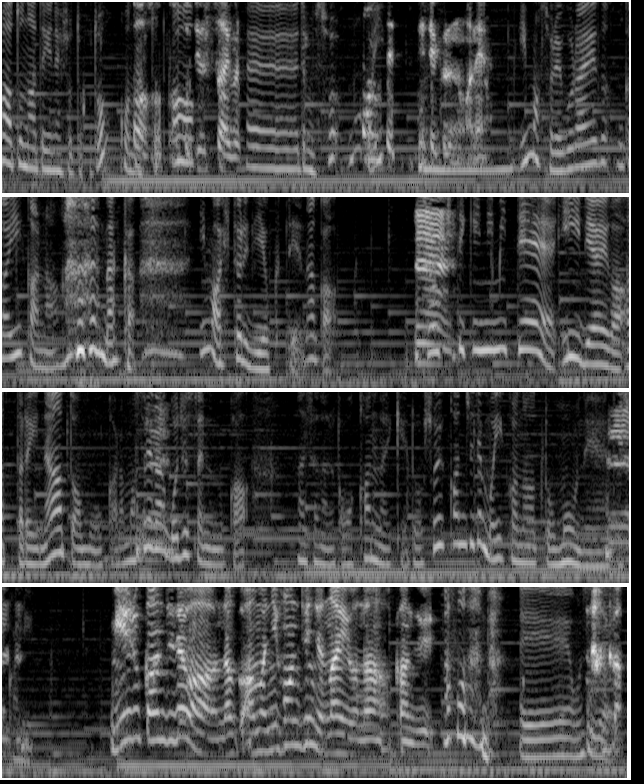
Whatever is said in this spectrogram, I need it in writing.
パートナー的な人ってこと？こそうそうあ50歳ぐらい。えー、でもそなんか出てくるのがね。うん今それぐらいがいいかな？なんか今は一人でよくてなんかう長期ん。的に見ていい出会いがあったらいいなとは思うから、まあ、それが50歳なのか何歳なのか分かんないけどそういう感じでもいいかなと思うねうん。確かに見える感じでは、なんかあんま日本人じゃないような感じ。あそうなんだへえ面白いなんか、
